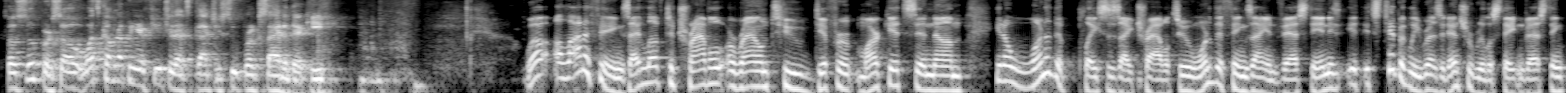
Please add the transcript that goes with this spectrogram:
So super. So what's coming up in your future that's got you super excited there, Keith? Well, a lot of things. I love to travel around to different markets, and um, you know, one of the places I travel to, one of the things I invest in is it, it's typically residential real estate investing,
